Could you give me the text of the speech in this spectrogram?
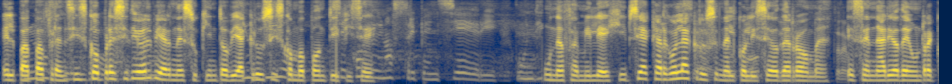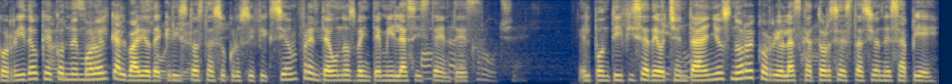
El Papa Francisco presidió el viernes su quinto Via Crucis como pontífice. Una familia egipcia cargó la cruz en el Coliseo de Roma, escenario de un recorrido que conmemoró el Calvario de Cristo hasta su crucifixión frente a unos 20.000 asistentes. El pontífice de 80 años no recorrió las 14 estaciones a pie.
